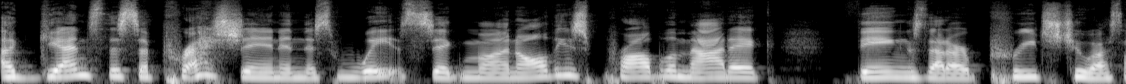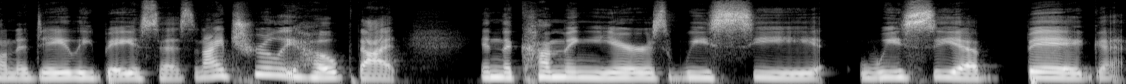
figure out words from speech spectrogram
against this oppression and this weight stigma and all these problematic things that are preached to us on a daily basis. And I truly hope that in the coming years we see we see a big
